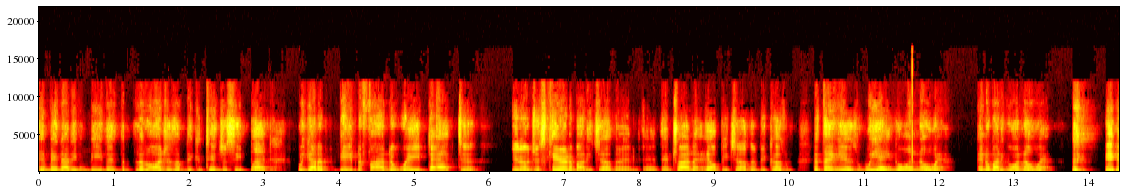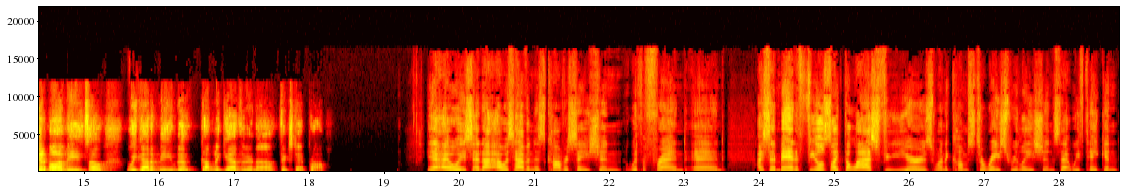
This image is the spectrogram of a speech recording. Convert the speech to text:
it may not even be the, the, the largest of the contingency, but we got to be able to find a way back to, you know, just caring about each other and, and and trying to help each other because the thing is, we ain't going nowhere. Ain't nobody going nowhere. you know what I mean? So we got to be able to come together and uh, fix that problem. Yeah, I always and I, I was having this conversation with a friend, and I said, "Man, it feels like the last few years when it comes to race relations that we've taken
